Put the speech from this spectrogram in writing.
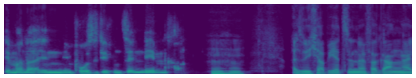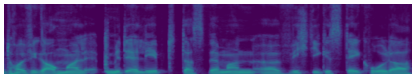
den man da in, im positiven Sinn nehmen kann. Mhm. Also ich habe jetzt in der Vergangenheit häufiger auch mal miterlebt, dass wenn man äh, wichtige Stakeholder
